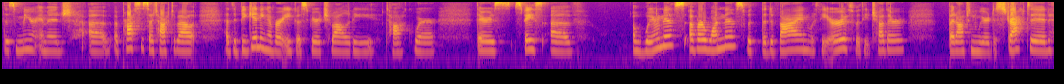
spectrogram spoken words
this mirror image of a process I talked about at the beginning of our eco spirituality talk, where there's space of awareness of our oneness with the divine, with the earth, with each other, but often we are distracted.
